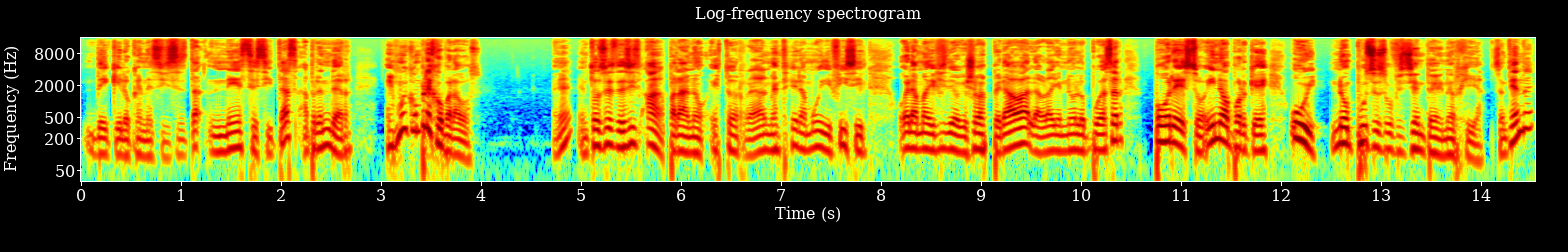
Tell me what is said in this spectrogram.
de que lo que necesita- necesitas aprender es muy complejo para vos. ¿eh? Entonces decís, ah, para no, esto realmente era muy difícil o era más difícil de lo que yo esperaba, la verdad que no lo pude hacer por eso y no porque, uy, no puse suficiente energía. ¿Se entiende?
